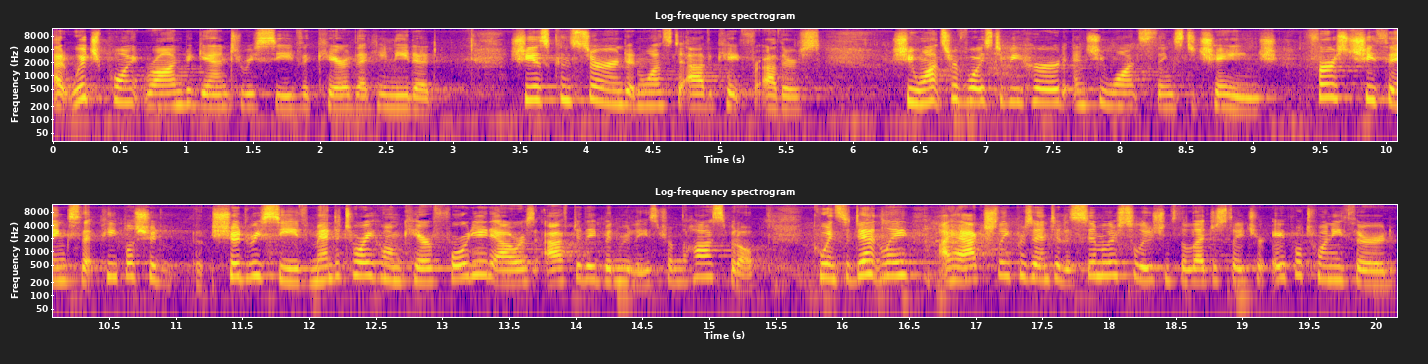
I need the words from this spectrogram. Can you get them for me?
at which point Ron began to receive the care that he needed. She is concerned and wants to advocate for others. She wants her voice to be heard and she wants things to change. First, she thinks that people should, should receive mandatory home care 48 hours after they've been released from the hospital. Coincidentally, I actually presented a similar solution to the legislature April 23rd,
